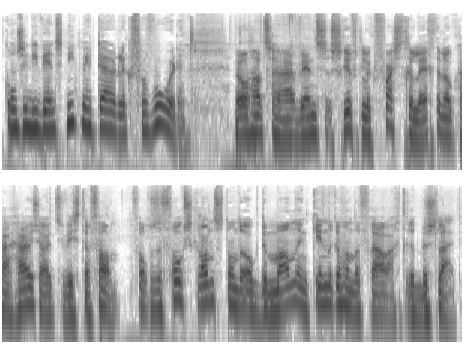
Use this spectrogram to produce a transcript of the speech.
kon ze die wens niet meer duidelijk verwoorden. Wel had ze haar wens schriftelijk vastgelegd en ook haar huisarts wist ervan. Volgens de Volkskrant stonden ook de man en kinderen van de vrouw achter het besluit.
